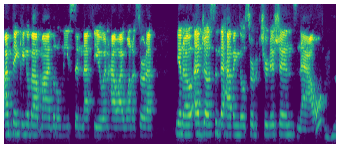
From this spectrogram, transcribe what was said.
I'm thinking about my little niece and nephew and how I want to sort of, you know, edge us into having those sort of traditions now. Mm-hmm.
